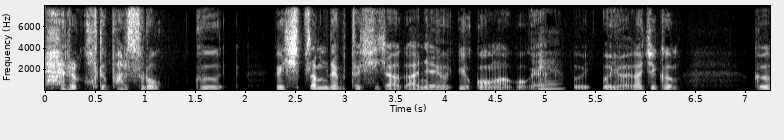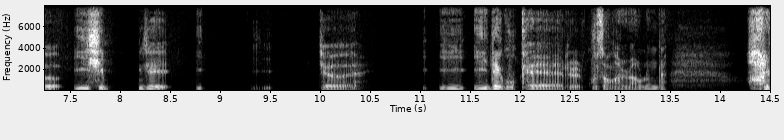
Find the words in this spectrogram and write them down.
해를 거듭할수록 그, 그 13대부터 시작 아니에요? 육공화국의 예. 의, 의회가 지금 그20 이제 이, 이- 저 이, 2대 국회를 구성하려고 그러는데 할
